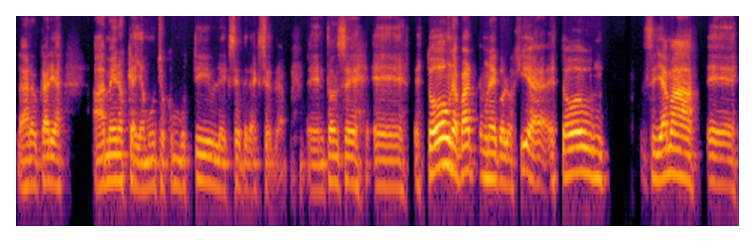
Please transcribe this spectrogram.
las araucarias, a menos que haya mucho combustible, etcétera, etcétera. Entonces, eh, es toda una parte, una ecología, es todo un, se llama eh,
